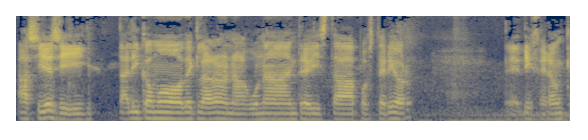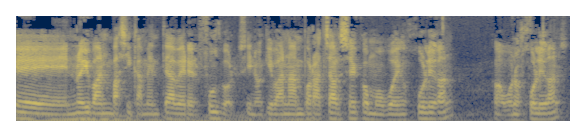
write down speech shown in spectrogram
Así es, y tal y como declararon en alguna entrevista posterior, eh, dijeron que no iban básicamente a ver el fútbol, sino que iban a emborracharse como buen hooligan, como buenos hooligans.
